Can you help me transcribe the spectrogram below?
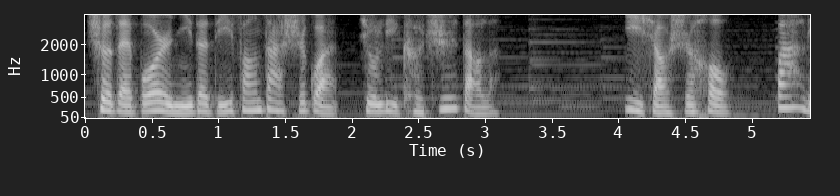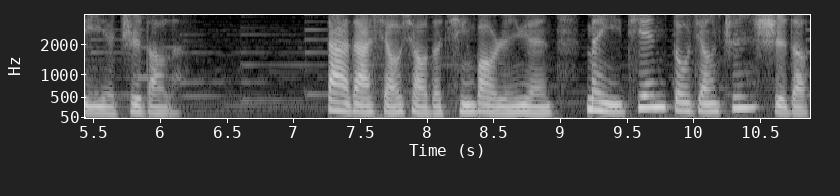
设在伯尔尼的敌方大使馆就立刻知道了，一小时后，巴黎也知道了。大大小小的情报人员每天都将真实的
